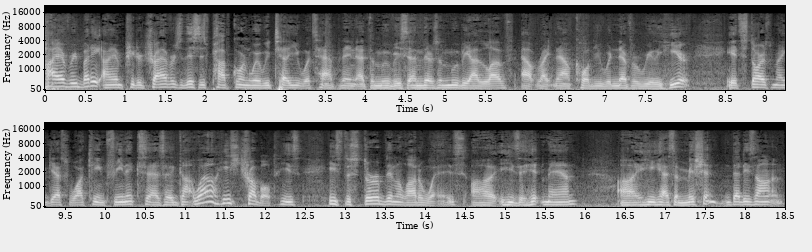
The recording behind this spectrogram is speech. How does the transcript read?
Hi, everybody. I am Peter Travers. This is Popcorn, where we tell you what's happening at the movies. And there's a movie I love out right now called You Were Never Really Here. It stars my guest Joaquin Phoenix as a guy. Well, he's troubled. He's he's disturbed in a lot of ways. Uh, he's a hit man. Uh, he has a mission that he's on.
